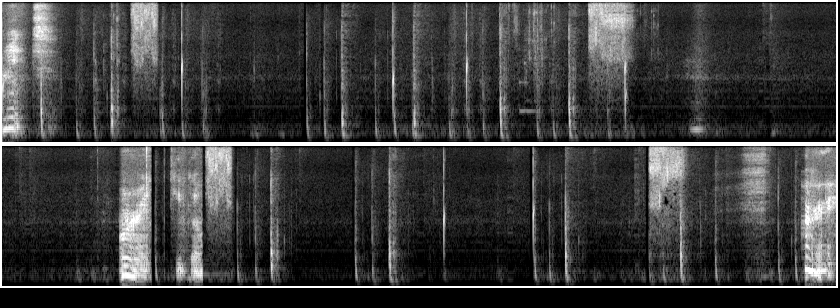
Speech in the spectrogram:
Right. Alright, keep going. Alright.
